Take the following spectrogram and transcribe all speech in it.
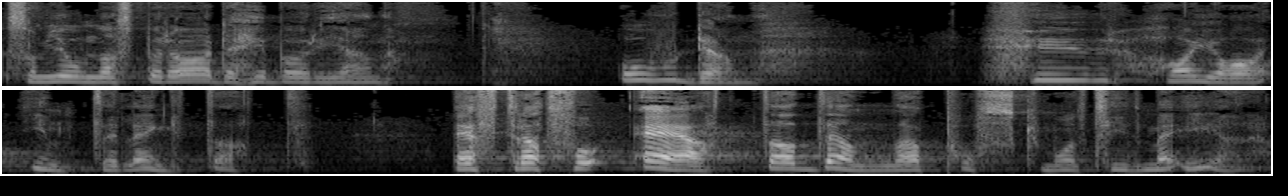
som Jonas berörde i början. Orden. Hur har jag inte längtat efter att få äta denna påskmåltid med er?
